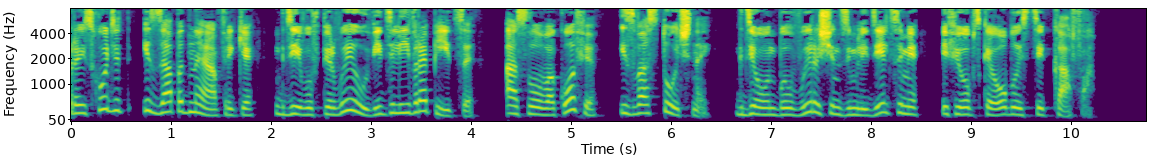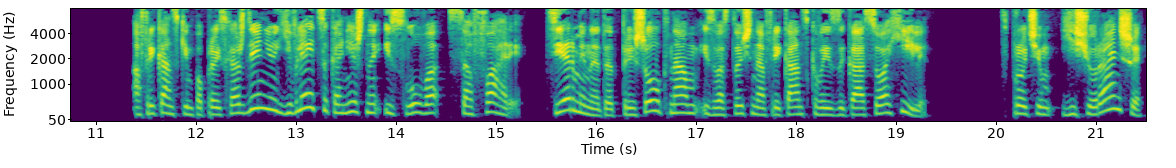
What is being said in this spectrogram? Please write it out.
происходит из Западной Африки, где его впервые увидели европейцы, а слово «кофе» – из Восточной, где он был выращен земледельцами Эфиопской области Кафа. Африканским по происхождению является, конечно, и слово «сафари». Термин этот пришел к нам из восточноафриканского языка суахили. Впрочем, еще раньше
